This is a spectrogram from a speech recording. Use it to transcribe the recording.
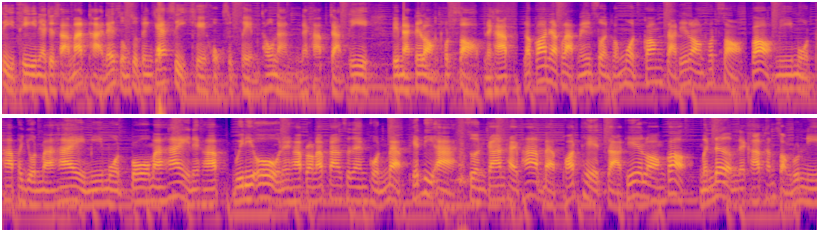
14 T เนี่ยจะสามารถถ่ายได้สูงสุดเพียงแค่ 4K 60 เฟรมเท่านั้นนะครับ จากที่พี่แม็กได้ลองทดสอบนะครับ แล้วก็หลักๆในส่วนของโหมดกล้องจากที่ลองทดสอบ ก็มีโหมดภาพยนตร์มาให้ มีโหมดโปรมาให้นะครับ วิดีโอนะครับ รองรับการแสดงผลแบบ HDR ส่วนการถ่ายภาพแบบพอร์เทรตจากที่ลองก็เหมือนเดิมนะครับทั้ง 2 รุ่นนี้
